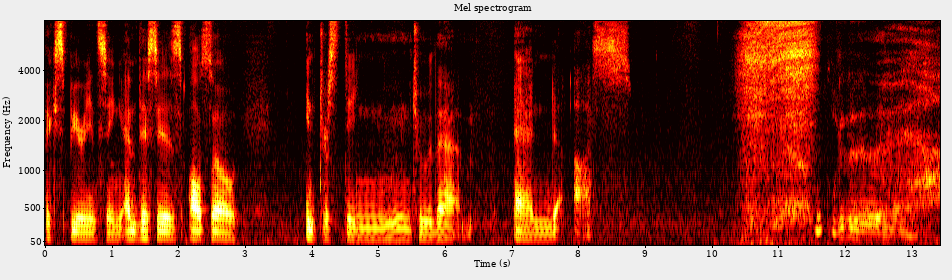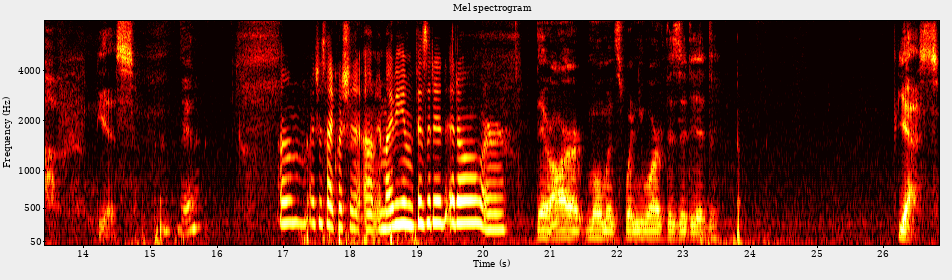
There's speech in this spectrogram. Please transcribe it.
experiencing. And this is also interesting to them and us. You. yes Diana? Um, I just had a question. Um, am I being visited at all, or there are moments when you are visited yes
